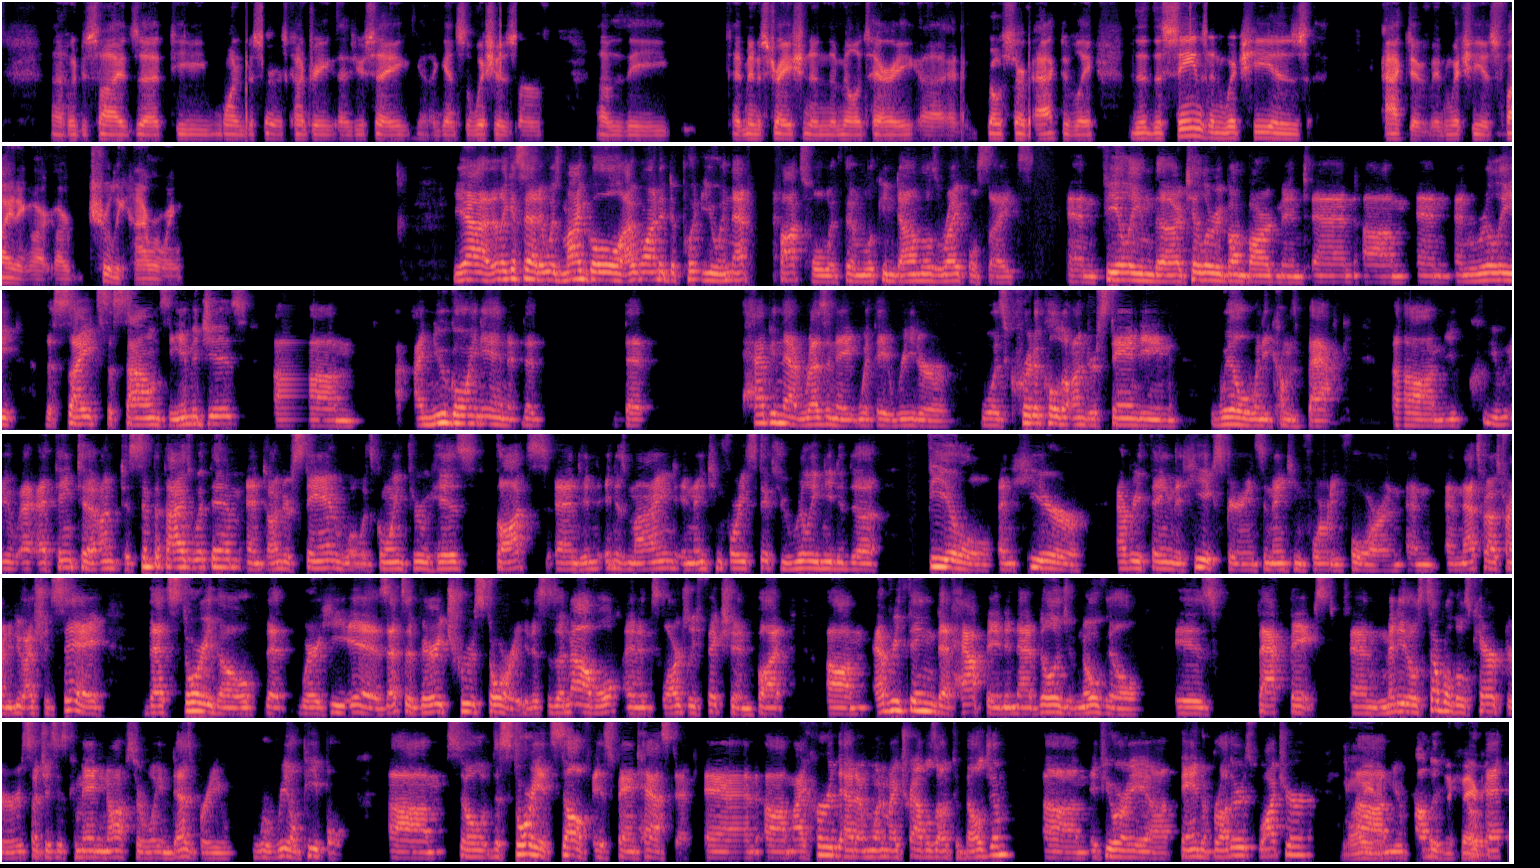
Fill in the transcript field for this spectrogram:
uh, who decides that he wanted to serve his country, as you say, against the wishes of of the administration and the military, uh, and go serve actively. The the scenes in which he is active, in which he is fighting, are are truly harrowing. Yeah, like I said, it was my goal. I wanted to put you in that foxhole with them, looking down those rifle sights and feeling the artillery bombardment and um, and and really the sights, the sounds, the images. Um, I knew going in that that having that resonate with a reader was critical to understanding Will when he comes back um, you, you, I think to to sympathize with him and to understand what was going through his thoughts and in, in his mind in 1946, you really needed to feel and hear everything that he experienced in 1944, and and and that's what I was trying to do. I should say that story though that where he is that's a very true story this is a novel and it's largely fiction but um, everything that happened in that village of noville is fact based. And many of those, several of those characters, such as his commanding officer, William Desobry, were real people. Um, so the story itself is fantastic. And um, I heard that on one of my travels out to Belgium. Um, if you are a uh, Band of Brothers watcher, oh, yeah. Um, you're probably okay.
